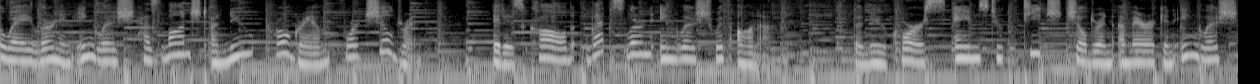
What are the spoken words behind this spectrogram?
VOA Learning English has launched a new program for children. It is called Let's Learn English with Anna. The new course aims to teach children American English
